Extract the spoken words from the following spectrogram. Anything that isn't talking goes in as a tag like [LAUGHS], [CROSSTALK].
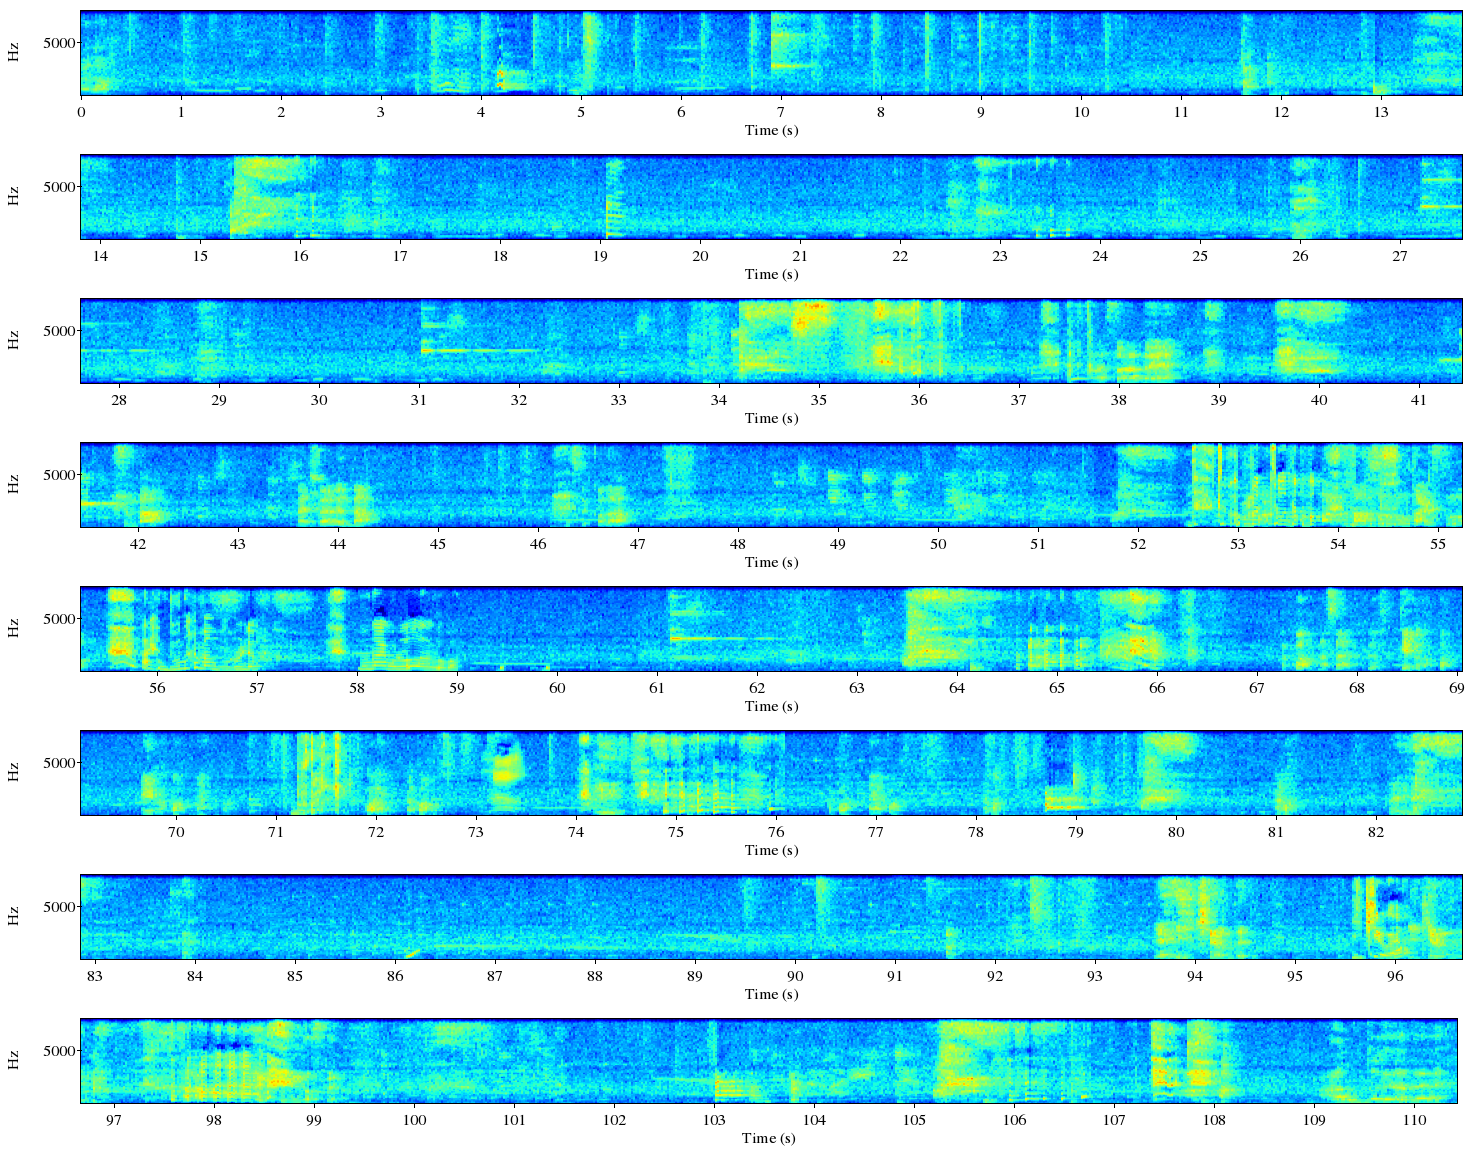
Ano? Mm. 하나 써야 돼. 쓴다. 잘 써야 된다. 쓸 거다. [LAUGHS] 조금만 쳐다봐. 아, 써서 못하겠어. 아니 눈알만 굴려. 눈알 굴러가는 거 봐. 갖고 와. 나 써야 돼. 그 뒤에 거 갖고 와. 여기 갖고 와. 아니, 갖고 와. 못 알아. 갖고 와. 이거. 갖고 와. 갖고 와. 아니, 갖 힘들었어요. 아 운동해야 돼.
